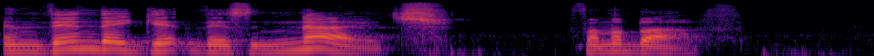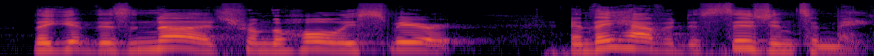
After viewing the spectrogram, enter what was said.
and then they get this nudge from above. They get this nudge from the Holy Spirit, and they have a decision to make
